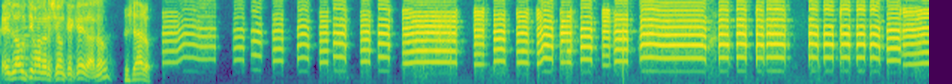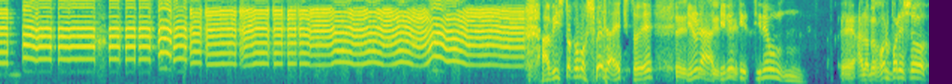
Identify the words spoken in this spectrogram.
es la última versión que queda, ¿no? claro. ¿Has visto cómo suena esto, eh? Sí, tiene sí, una, sí, tiene, sí. tiene un, Eh, a lo mejor por eso,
